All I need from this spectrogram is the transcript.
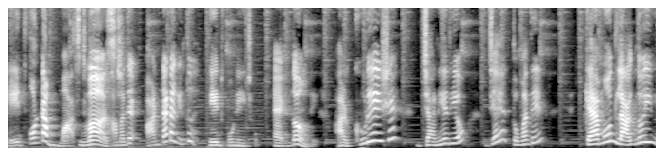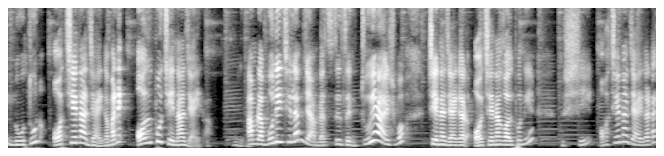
হেডফোনটা মাস্ট মাস্ট আমাদের আড্ডাটা কিন্তু হেডফোনেই চোখ একদম। আর ঘুরে এসে জানিয়ে দিও যে তোমাদের কেমন লাগল এই নতুন অচেনা জায়গা মানে অল্প চেনা জায়গা। আমরা বলেইছিলাম যে আমরা সিজন টুয়ে আসব চেনা জায়গার অচেনা গল্প নিয়ে। তো সেই অচেনা জায়গাটা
